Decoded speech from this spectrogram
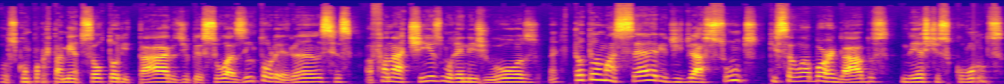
os comportamentos autoritários de pessoas, as intolerâncias, o fanatismo religioso. Né? Então tem uma série de, de assuntos que são abordados nestes contos,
